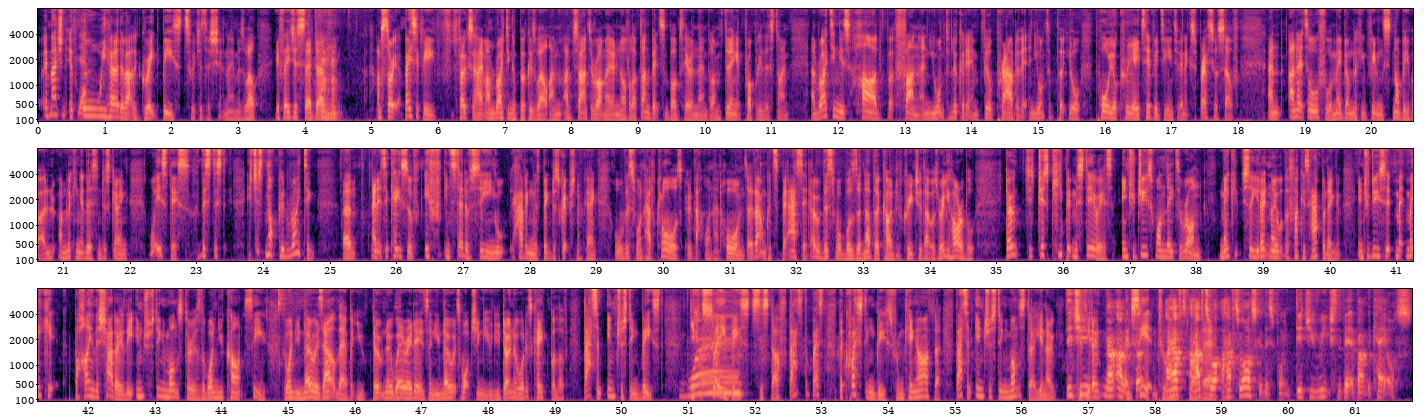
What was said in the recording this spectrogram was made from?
Imagine if Yeah. all we heard about the Great Beasts, which is a shit name as well, if they just said, um, I'm sorry, basically, folks at home, I'm writing a book as well. I'm, I'm starting to write my own novel. I've done bits and bobs here and then, but I'm doing it properly this time. And writing is hard but fun, and you want to look at it and feel proud of it, and you want to put your, pour your creativity into it and express yourself. And I know it's awful, and maybe I'm looking, feeling snobby, but I'm looking at this and just going, what is this? this, this it's just not good writing. Um, and it's a case of if instead of seeing, having this big description of going, oh, this one had claws, oh, that one had horns, oh, that one could spit acid, oh, this one was another kind of creature that was really horrible. Don't just, just keep it mysterious. Introduce one later on. Make it so you don't know what the fuck is happening. Introduce it, ma- make it behind the shadow. The interesting monster is the one you can't see, the one you know is out there, but you don't know where it is, and you know it's watching you, and you don't know what it's capable of. That's an interesting beast. You can slay beasts and stuff. That's the best. The questing beast from King Arthur. That's an interesting monster, you know. Did 'cause you, don't now, you Alex? see I- it until I have, to, I, have there. to, I have to ask at this point did you reach the bit about the chaos?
